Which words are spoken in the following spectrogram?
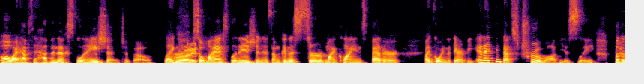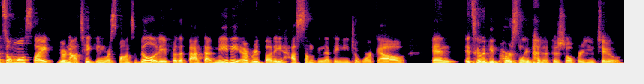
oh, I have to have an explanation to go. Like, Right. so my explanation is I'm going to serve my clients better by going to therapy. And I think that's true, obviously, but it's almost like you're not taking responsibility for the fact that maybe everybody has something that they need to work out. And it's going to be personally beneficial for you too,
